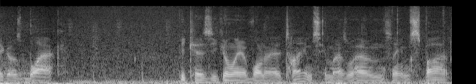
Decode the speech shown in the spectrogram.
It goes black. Because you can only have one at a time, so you might as well have them in the same spot.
